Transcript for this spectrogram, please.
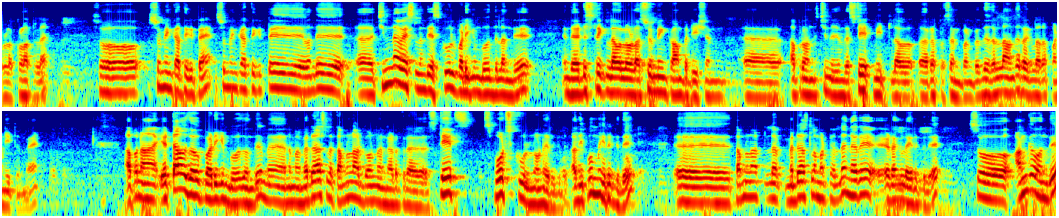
உள்ள குளத்தில். ஸோ ஸ்விம்மிங் கற்றுக்கிட்டேன் ஸ்விம்மிங் கற்றுக்கிட்டு வந்து சின்ன வயசுலேருந்து ஸ்கூல் படிக்கும்போதுலேருந்து இந்த டிஸ்ட்ரிக்ட் லெவலில் உள்ள ஸ்விம்மிங் காம்படிஷன் அப்புறம் வந்து சின்ன இந்த ஸ்டேட் மீட்டில் ரெப்ரசன்ட் பண்ணுறது இதெல்லாம் வந்து ரெகுலராக பண்ணிட்டு இருந்தேன். அப்போ நான் எட்டாவது வகுப்பு படிக்கும்போது வந்து நம்ம மெட்ராஸில் தமிழ்நாடு கவர்மெண்ட் நடத்துகிற ஸ்டேட்ஸ் ஸ்போர்ட்ஸ் ஸ்கூல்னு ஒன்று இருக்குது. அது இப்போவும் இருக்குது. தமிழ்நாட்டில் மெட்ராஸில் மட்டும் இல்லை நிறைய இடங்கள்ல இருக்குது. ஸோ அங்கே வந்து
